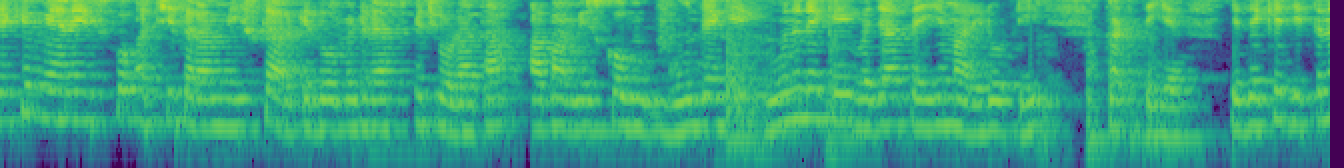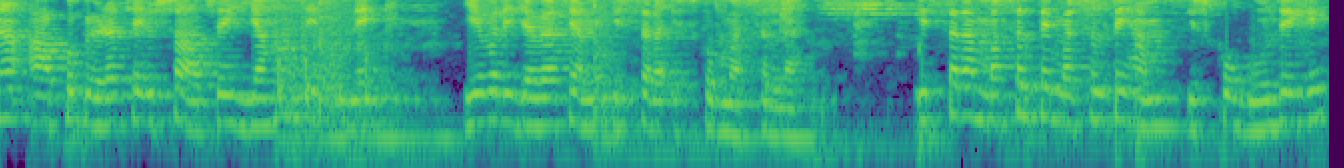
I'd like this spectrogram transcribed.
देखिए, मैंने इसको अच्छी तरह मिक्स करके दो मिनट रेस्ट पे छोड़ा था। अब हम इसको गूंदेंगे। गूंदने की वजह से ही हमारी रोटी कटती है। ये देखिए, जितना आपको पेड़ा चाहिए उस हिसाब से यहाँ से हमने ये वाली जगह से हमने इस तरह इसको मसलना है। इस तरह मसलते मसलते हम इसको गूंदेंगे।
